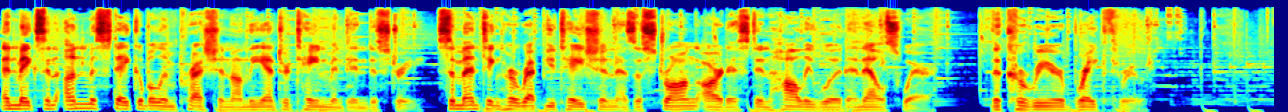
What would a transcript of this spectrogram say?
and makes an unmistakable impression on the entertainment industry, cementing her reputation as a strong artist in Hollywood and elsewhere. The career breakthrough.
